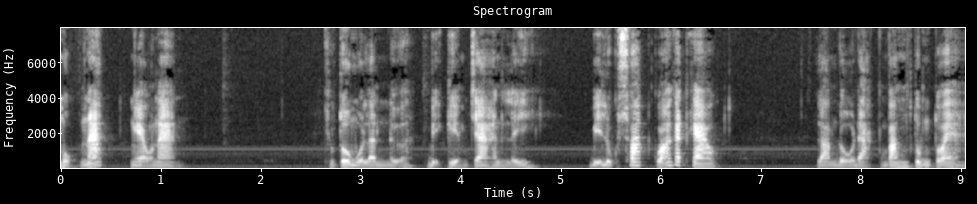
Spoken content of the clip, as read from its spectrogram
mục nát, nghèo nàn. Chúng tôi một lần nữa bị kiểm tra hành lý, bị lục soát quá gắt gao, làm đồ đạc văng tung tóe.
